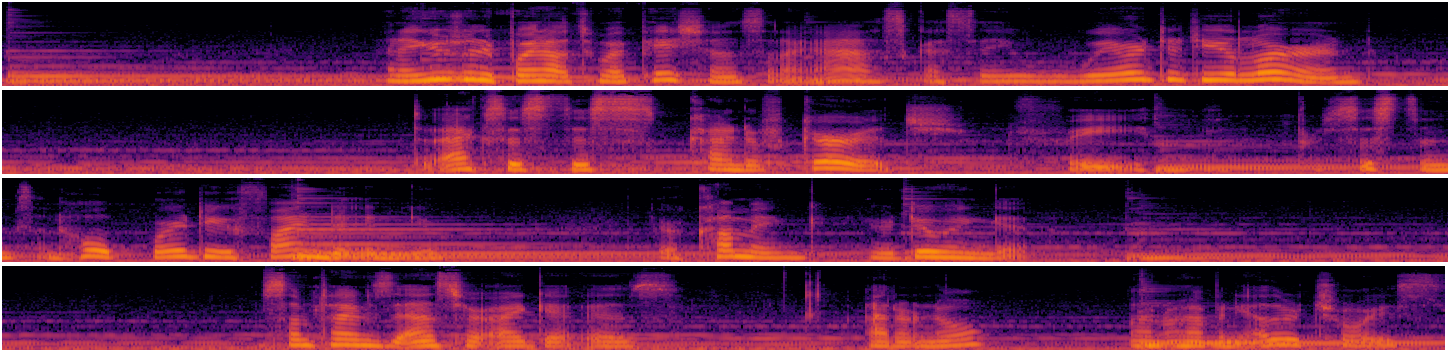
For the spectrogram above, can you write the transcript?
And I usually point out to my patients and I ask, I say, Where did you learn to access this kind of courage, faith, persistence, and hope? Where do you find it in you? You're coming, you're doing it. Sometimes the answer I get is, I don't know. I don't have any other choice.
